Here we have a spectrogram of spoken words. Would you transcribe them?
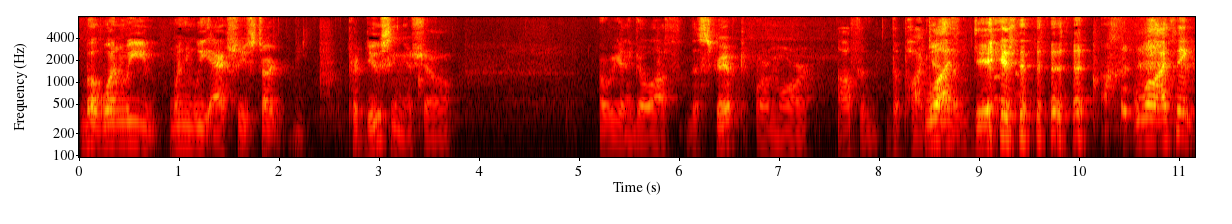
but when we when we actually start producing the show, are we gonna go off the script or more off of the podcast Well, I- that we did? Well, I think.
